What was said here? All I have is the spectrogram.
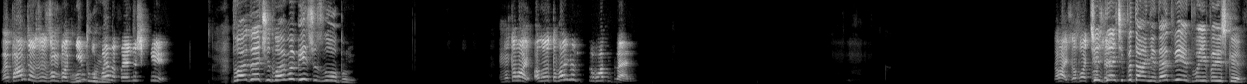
Ви правда за зомбаків купили? Давай, до речі, давай ми більше зробимо. Ну давай, але давай не відкривати двері. Давай, заводь Чи ж, машину. речі, питання, де твої твої пиріжки?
